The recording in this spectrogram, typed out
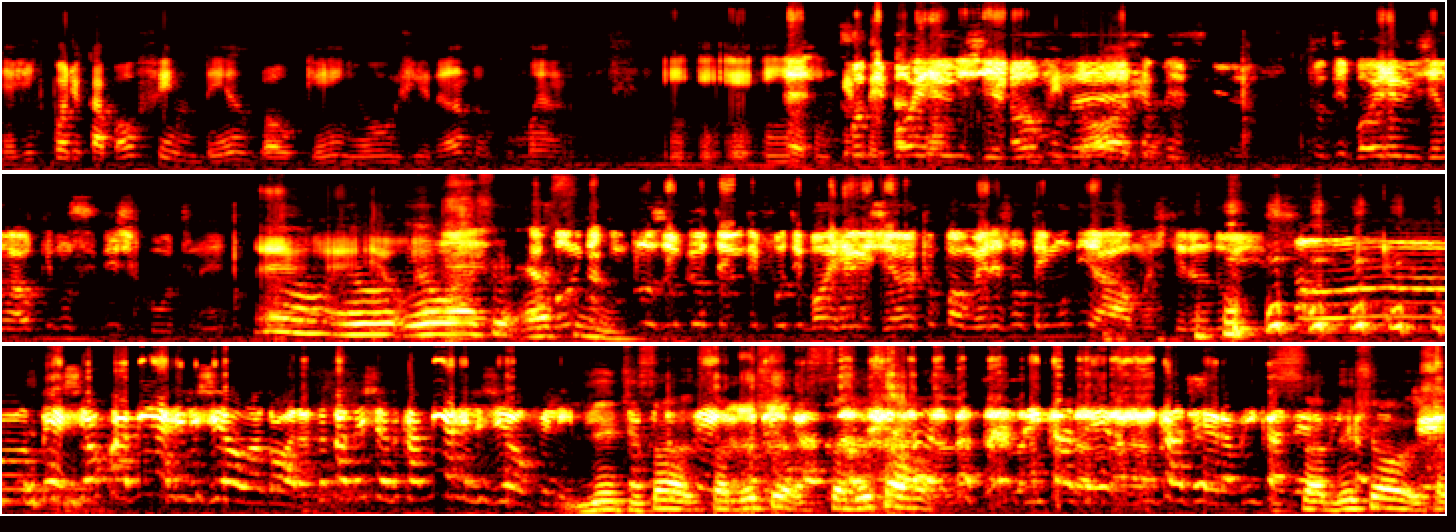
E a gente pode acabar ofendendo alguém ou gerando alguma em, em, é, futebol e religião, né? Futebol e religião é algo que não se discute, né? Não, eu, eu, eu é, acho. É a única assim... conclusão que eu tenho de futebol e religião é que o Palmeiras não tem mundial, mas tirando isso. oh, mexeu com a minha religião agora. Você tá mexendo com a minha religião, Felipe. Gente, é só, só deixa, só deixa, Brincadeira, brincadeira, brincadeira. só deixa, eu- só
